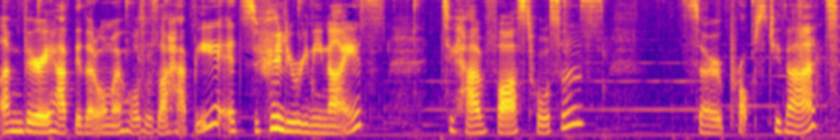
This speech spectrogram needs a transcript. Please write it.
I'm very happy that all my horses are happy. It's really, really nice to have fast horses. So props to that.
